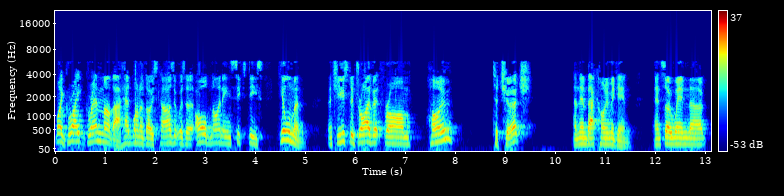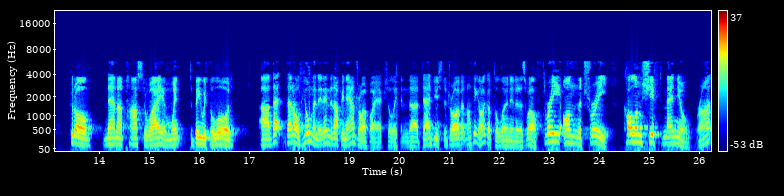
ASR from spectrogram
my great grandmother had one of those cars. It was an old 1960s Hillman. And she used to drive it from home to church and then back home again. And so when uh, good old Nana passed away and went to be with the Lord, uh, that, that old Hillman, it ended up in our driveway actually, and uh, Dad used to drive it, and I think I got to learn in it as well. Three on the tree, column shift manual, right?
